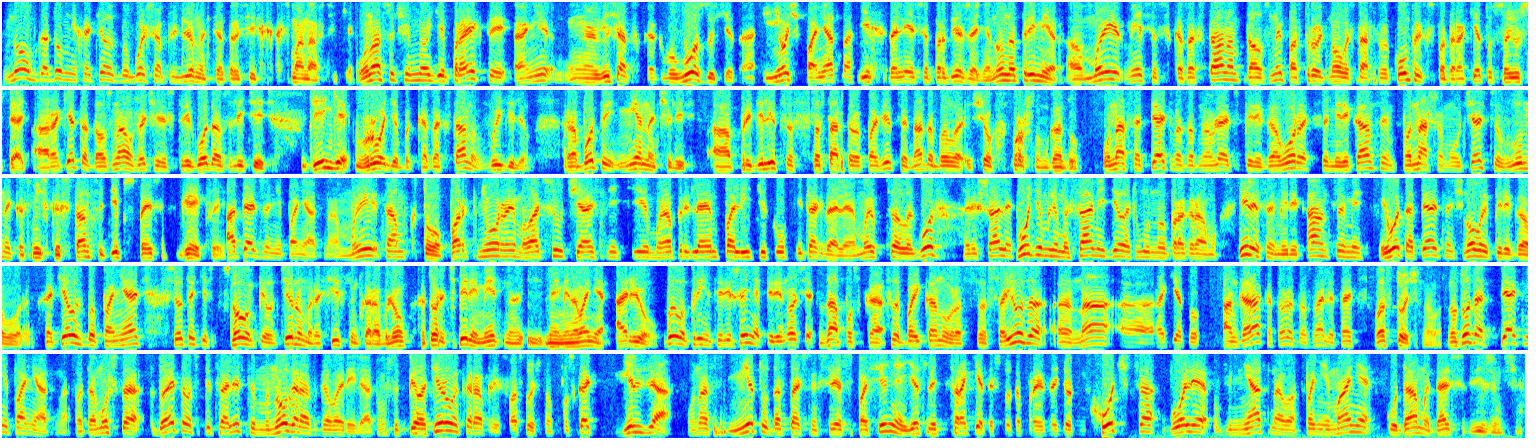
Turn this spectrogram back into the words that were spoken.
В новом году мне хотелось бы больше определенности от российской космонавтики. У нас очень многие проекты, они висят как бы в воздухе, да, и не очень понятно их дальнейшее продвижение. Ну, например, а, мы вместе с Казахстаном должны построить новый стартовый комплекс под ракету «Союз-5», а ракета должна уже через три года взлететь. Деньги вроде бы Казахстан выделил, работы не начались. А определиться со стартовой позицией надо было еще в прошлом году. У нас опять возобновляются переговоры с американцами по нашему участию в лунной космической станции Deep Space Gateway. Опять же непонятно, мы там кто? Партнеры, младшие участники, мы определяем политику и так далее. Мы целый год решали, будем ли мы сами делать лунную программу или с американцами. И вот опять, значит, новые переговоры. Хотелось бы понять все-таки с новым пилотируемым российским кораблем, который теперь имеет наименование «Орел». Было принято решение о переносе запуска с Байконура с Союза Э, на э, ракету «Ангара», которая должна летать с Восточного. Но тут опять непонятно, потому что до этого специалисты много раз говорили о том, что пилотируемые корабли с Восточного пускать нельзя. У нас нету достаточных средств спасения, если с ракетой что-то произойдет. Хочется более внятного понимания, куда мы дальше движемся.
